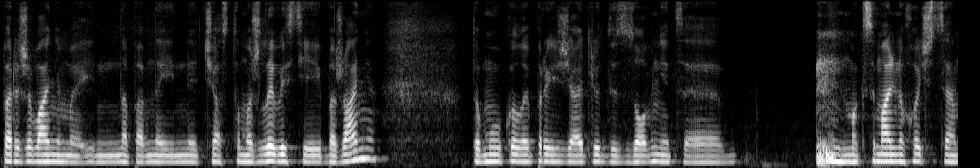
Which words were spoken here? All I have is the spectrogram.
переживаннями і, напевне, і не часто можливості і бажання. Тому, коли приїжджають люди ззовні, це максимально хочеться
